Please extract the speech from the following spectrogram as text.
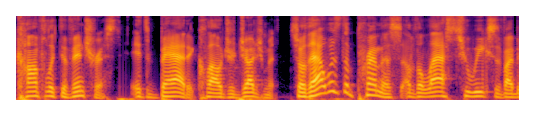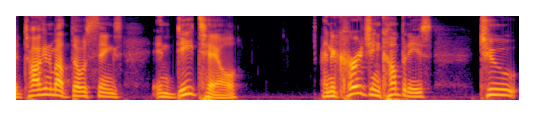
Conflict of interest. It's bad. It clouds your judgment. So that was the premise of the last two weeks. If I've been talking about those things in detail and encouraging companies to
